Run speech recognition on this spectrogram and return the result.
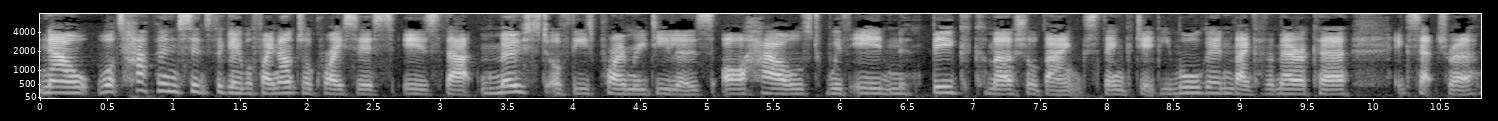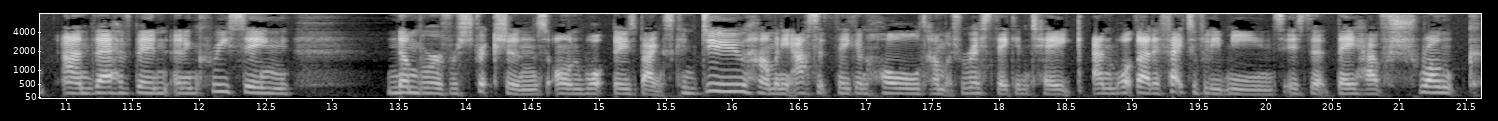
Now, what's happened since the global financial crisis is that most of these primary dealers are housed within big commercial banks, think JP Morgan, Bank of America, etc. And there have been an increasing number of restrictions on what those banks can do, how many assets they can hold, how much risk they can take. And what that effectively means is that they have shrunk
